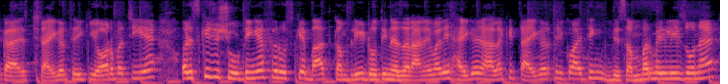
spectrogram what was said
टाइगर थ्री की और बची है। और इसकी जो शूटिंग है, फिर उसके बाद कंप्लीट होती नज़र आने वाली है। हालाँकि टाइगर थ्री को आई थिंक दिसंबर में रिलीज़ होना है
